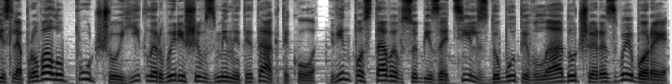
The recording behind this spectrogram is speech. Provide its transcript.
Після провалу путчу Гітлер вирішив змінити тактику. Він поставив собі за ціль здобути владу через вибори,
